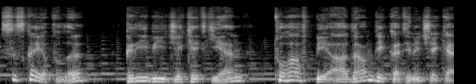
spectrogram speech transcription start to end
sıska yapılı, gri bir ceket giyen tuhaf bir adam dikkatini çeker.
